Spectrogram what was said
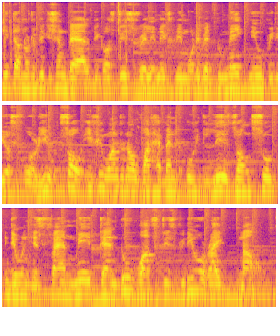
Hit notification bell because this really makes me motivated to make new videos for you. So if you want to know what happened with Lee Jong Suk during his fan meet then do watch this video right now.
